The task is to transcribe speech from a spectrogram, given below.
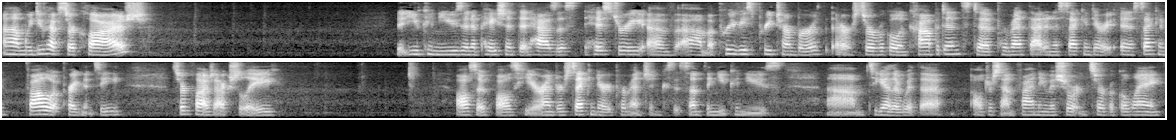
Um, we do have cerclage. that you can use in a patient that has a history of um, a previous preterm birth or cervical incompetence to prevent that in a secondary in a second follow-up pregnancy. Cerclage actually also falls here under secondary prevention because it's something you can use um, together with a ultrasound finding of a shortened cervical length.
